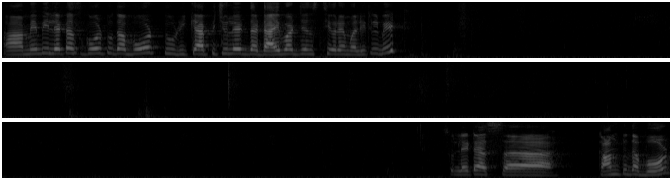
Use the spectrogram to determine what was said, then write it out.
uh, maybe let us go to the board to recapitulate the divergence theorem a little bit. Let us uh, come to the board.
